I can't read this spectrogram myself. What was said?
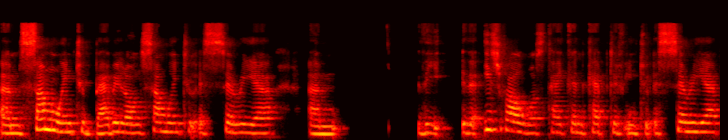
um, some went to Babylon, some went to Assyria. Um, the, Israel was taken captive into Assyria,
